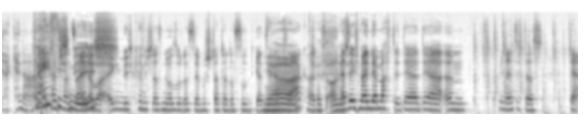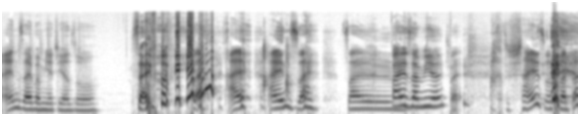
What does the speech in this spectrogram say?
Ja, keine Ahnung, Weiß kann schon nicht. sein, aber eigentlich kenne ich das nur so, dass der Bestatter das so die ganze Zeit ja, im Sarg hat. Weiß auch nicht. Also ich meine, der macht, der, der, ähm, wie nennt sich das? Der einsalbermiert ja so. Salbermiert? Ein, einsal... Sal Balsamiert. Ach du Scheiße, was war das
